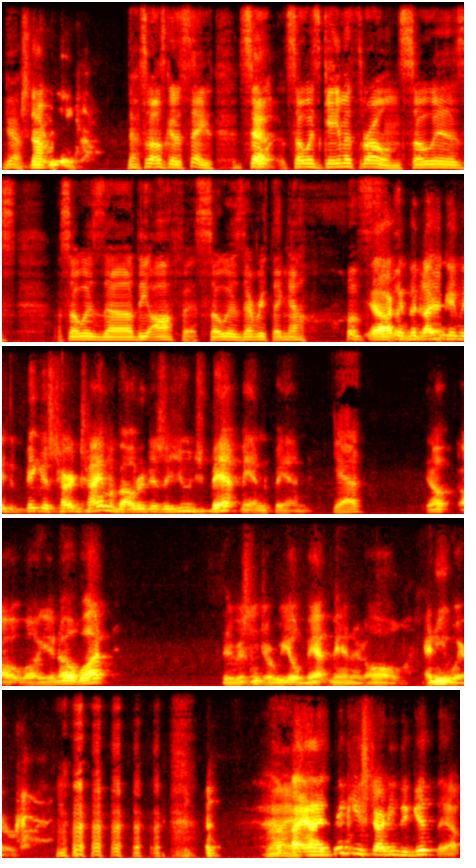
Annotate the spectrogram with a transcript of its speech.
Yeah, it's not real. That's what I was gonna say. So yeah. so is Game of Thrones. So is so is uh, The Office. So is everything else. yeah, I the guy who gave me the biggest hard time about it is a huge Batman fan. Yeah. You know, oh well, you know what? There isn't a real Batman at all anywhere. right. I, I, think he's starting to get that.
